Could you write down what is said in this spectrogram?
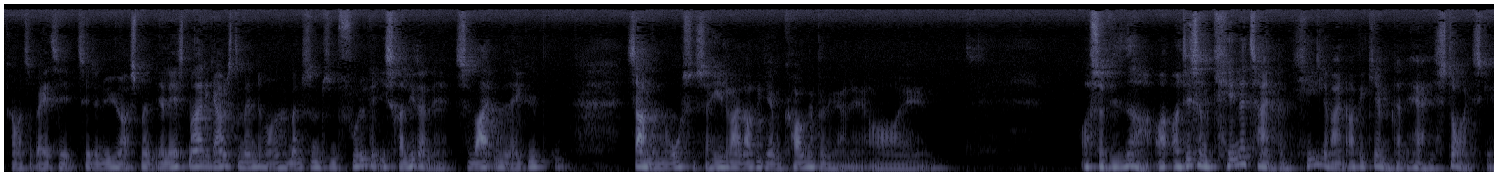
kommer tilbage til, til det nye også, men jeg læste meget af det gamle testamente, hvor man sådan, sådan fulgte israelitterne vej ud af Ægypten sammen med Moses og hele vejen op igennem kongebøgerne og øh, og så videre. Og, og det, som kendetegner dem hele vejen op igennem den her historiske,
